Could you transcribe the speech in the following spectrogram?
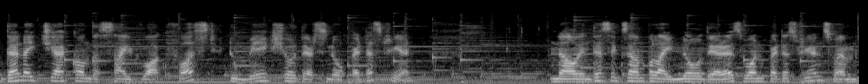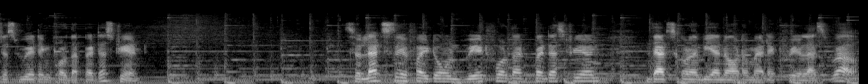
Then I check on the sidewalk first to make sure there's no pedestrian. Now in this example I know there is one pedestrian so I'm just waiting for the pedestrian. So let's say if I don't wait for that pedestrian that's gonna be an automatic fail as well.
